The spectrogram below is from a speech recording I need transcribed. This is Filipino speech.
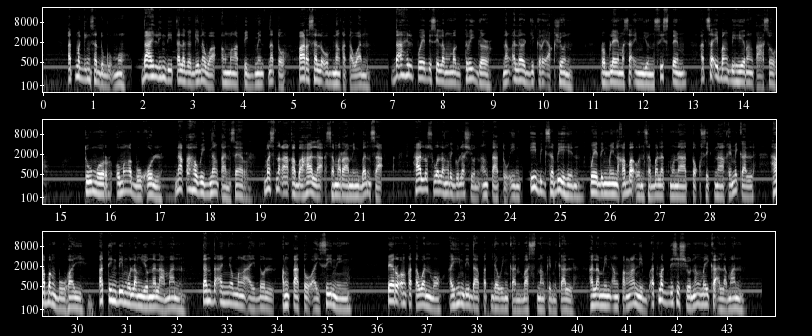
at maging sa dugo mo. Dahil hindi talaga ginawa ang mga pigment na to para sa loob ng katawan. Dahil pwede silang mag-trigger ng allergic reaction, problema sa immune system at sa ibang bihirang kaso, tumor o mga bukol, nakahawig ng kanser. Mas nakakabahala sa maraming bansa halos walang regulasyon ang tattooing. Ibig sabihin, pwedeng may nakabaon sa balat mo na toxic na chemical habang buhay. At hindi mo lang yun nalaman. Tandaan nyo mga idol, ang tattoo ay sining, pero ang katawan mo ay hindi dapat gawing canvas ng chemical. Alamin ang panganib at magdesisyon ng may kaalaman.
